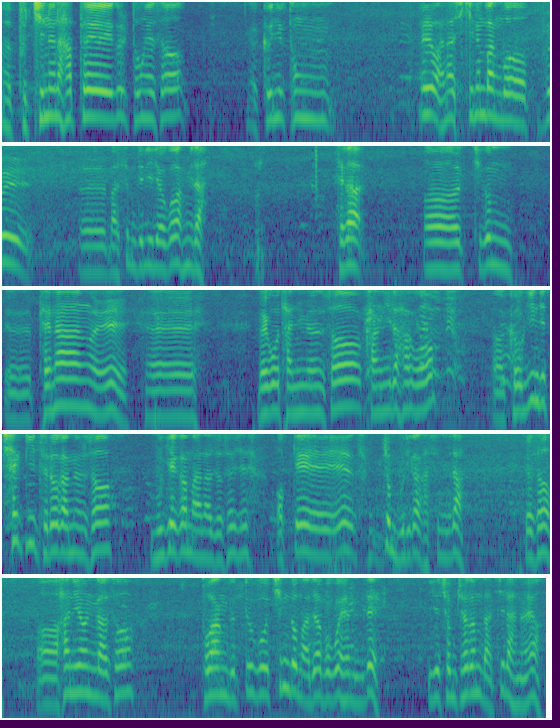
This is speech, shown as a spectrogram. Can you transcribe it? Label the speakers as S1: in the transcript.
S1: 어, 붙이는 핫팩을 통해서 근육통을 완화시키는 방법을 어, 말씀드리려고 합니다. 제가 어, 지금 어, 배낭을 에, 메고 다니면서 강의를 하고 어, 거기 이제 책이 들어가면서 무게가 많아져서 이제 어깨에 좀 무리가 갔습니다. 그래서 어, 한의원 가서 부항도 뜨고 침도 맞아보고 했는데 이게 좀처럼 낫질 않아요.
